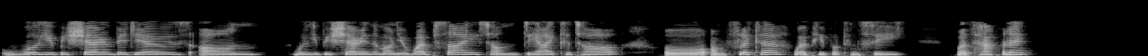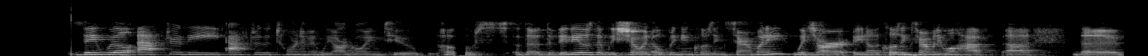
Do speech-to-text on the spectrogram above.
will you be sharing videos on? Will you be sharing them on your website on DI Qatar or on Flickr where people can see what's happening? They will after the after the tournament. We are going to post the the videos that we show at opening and closing ceremony, which are you know the closing ceremony will have. Uh, the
